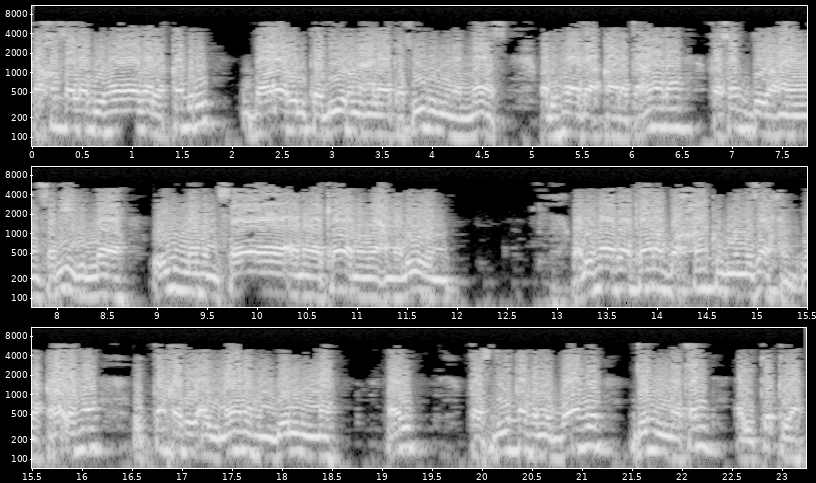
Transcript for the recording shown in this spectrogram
فحصل بهذا القدر ضرر كبير على كثير من الناس. ولهذا قال تعالى فصدوا عن سبيل الله إنهم ساء ما كانوا يعملون. ولهذا كان الضحاك بن مزاحم يقرأها اتخذوا أيمانهم جنة أي تصديقهم الظاهر جنة أي تقية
